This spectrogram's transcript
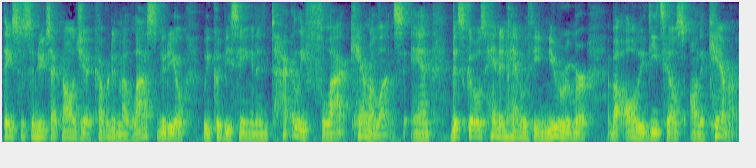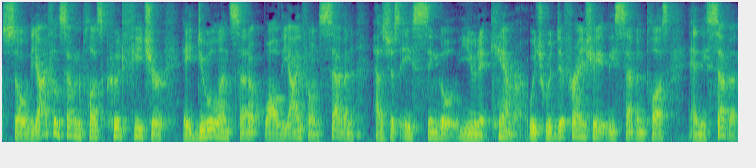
thanks to some new technology I covered in my last video, we could be seeing an entirely flat camera lens. And this goes hand in hand with the new rumor about all the details on the camera. So the iPhone 7 Plus could feature a dual lens setup while the iPhone 7 has just a single unit camera, which would differentiate the 7 Plus and the 7.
